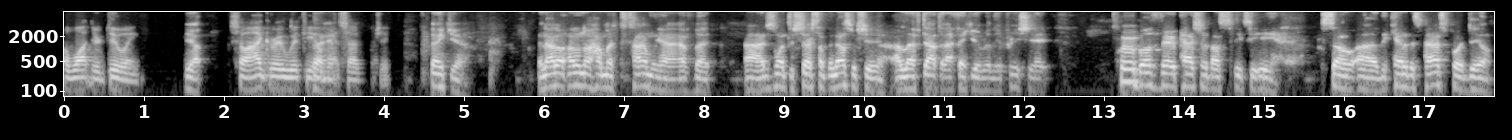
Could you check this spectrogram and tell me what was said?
of what they're doing. Yep. So I agree with you on that subject. Thank you. And I don't I don't know how much time we have, but uh, I just want to share something else with you. I left out that I think you'll really appreciate. We're both very passionate about CTE. So uh, the cannabis passport deal,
